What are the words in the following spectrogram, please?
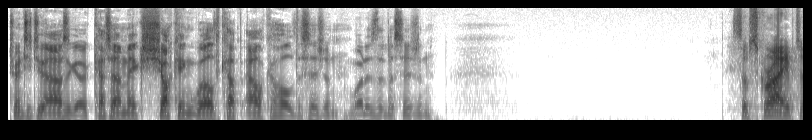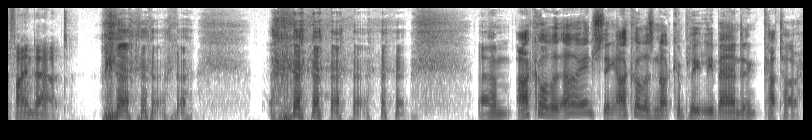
22 hours ago, Qatar makes shocking World Cup alcohol decision. What is the decision? Subscribe to find out. um, alcohol. Oh, interesting. Alcohol is not completely banned in Qatar,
